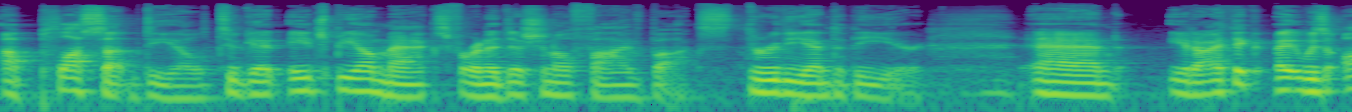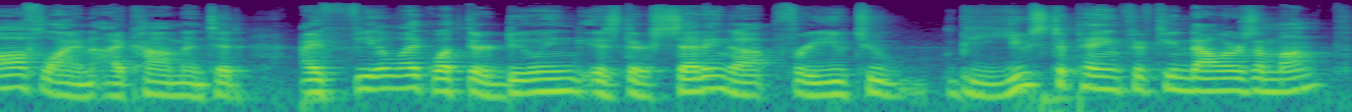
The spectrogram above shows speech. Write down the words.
a plus up deal to get HBO Max for an additional five bucks through the end of the year, and you know I think it was offline. I commented. I feel like what they're doing is they're setting up for you to be used to paying fifteen dollars a month,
